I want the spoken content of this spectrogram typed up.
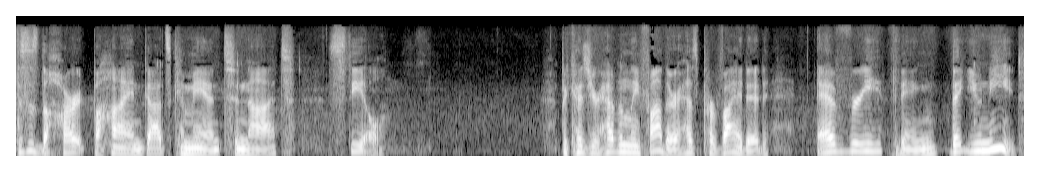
This is the heart behind God's command to not steal. Because your Heavenly Father has provided everything that you need.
